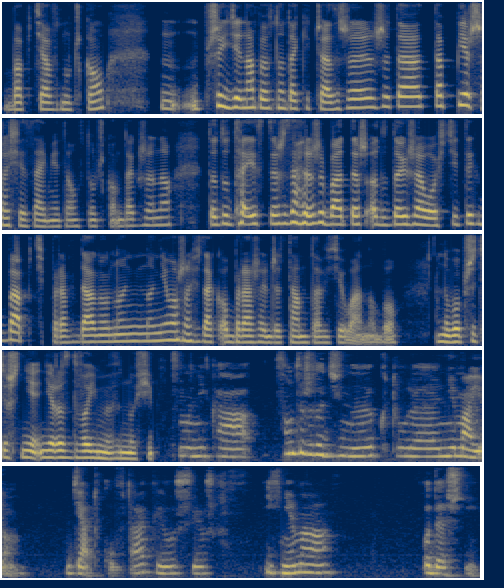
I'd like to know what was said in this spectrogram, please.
babcia wnuczką. Przyjdzie na pewno taki czas, że, że ta, ta pierwsza się zajmie tą wnuczką. Także no to tutaj jest też, zależy chyba też od dojrzałości tych babci, prawda? No, no, no nie można się tak obrażać, że tamta wzięła, no bo, no bo przecież nie, nie rozdwoimy wnusi. Monika, są też rodziny, które nie mają dziadków, tak? Już, już ich nie ma, odeszli.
